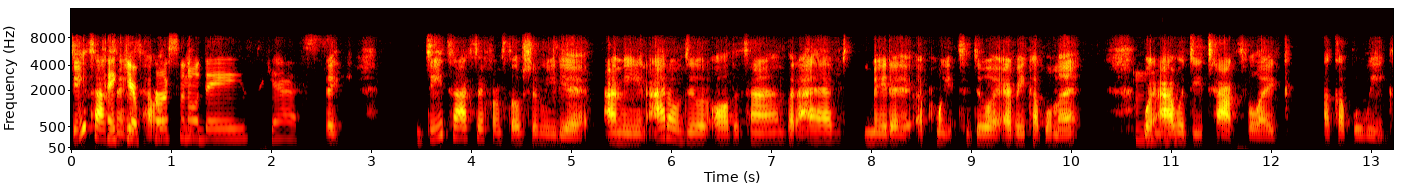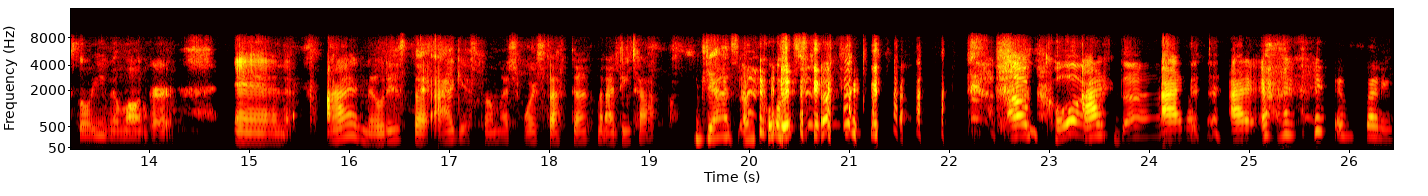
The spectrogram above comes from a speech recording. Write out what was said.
Detoxing Take your healthy. personal days. Yes. like detoxing from social media i mean i don't do it all the time but i have made a, a point to do it every couple months where i Mhm. would detox for like a couple weeks or even longer and i noticed that i get so much more stuff done when i detox Yes, of course. of course. I- i i it's funny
